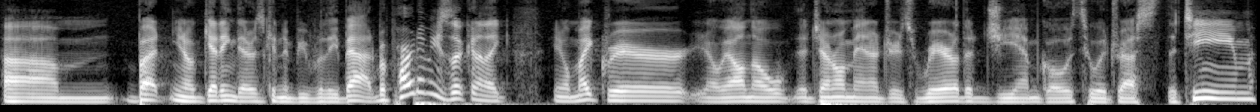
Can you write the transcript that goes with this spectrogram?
Um, but you know, getting there is going to be really bad. But part of me is looking at like you know, Mike Grier. You know, we all know the general manager. It's rare the GM goes to address the team.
